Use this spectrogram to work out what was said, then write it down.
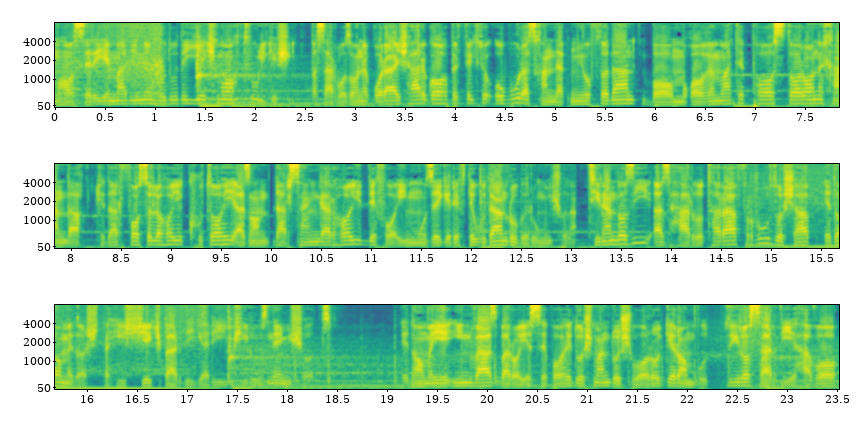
محاصره مدینه حدود یک ماه طول کشید و سربازان قریش هرگاه به فکر عبور از خندق میافتادند با مقاومت پاسداران خندق که در فاصله های کوتاهی از آن در سنگرهای دفاعی موضع گرفته بودند روبرو می‌شدند تیراندازی از هر دو طرف روز و شب ادامه داشت و هیچ یک بر دیگری پیروز نمی‌شد ادامه این وضع برای سپاه دشمن دشوار و گران بود. زیرا سردی هوا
